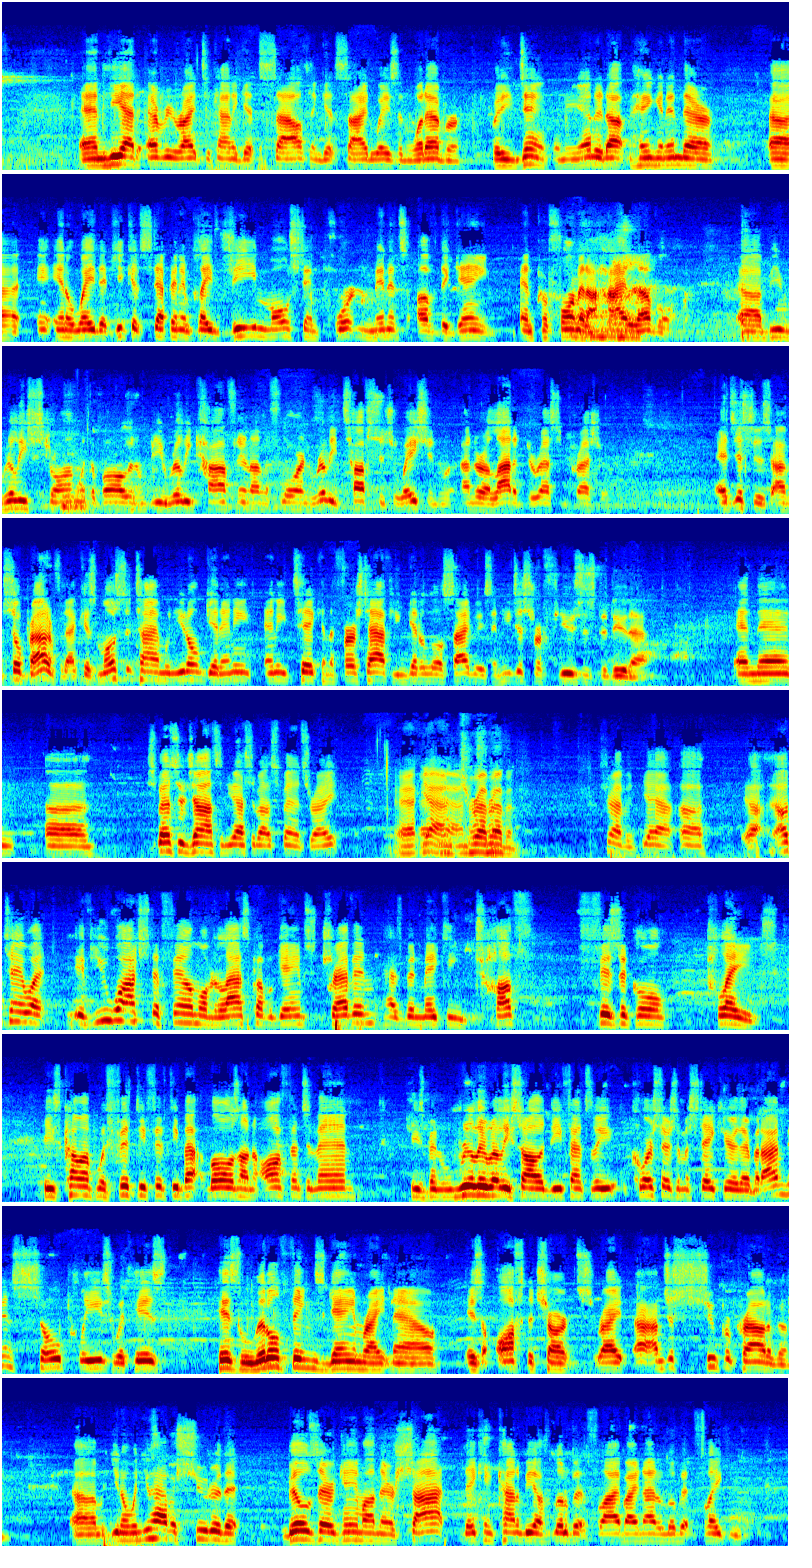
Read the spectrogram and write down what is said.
And he had every right to kind of get south and get sideways and whatever, but he didn't. And he ended up hanging in there – uh, in, a way that he could step in and play the most important minutes of the game and perform at a high level. Uh, be really strong with the ball and be really confident on the floor in really tough situation under a lot of duress and pressure. It just is. I'm so proud of him for that because most of the time when you don't get any any tick in the first half, you can get a little sideways, and he just refuses to do that. And then uh, Spencer Johnson, you asked about Spence, right? Uh, yeah, yeah Trevin. Trevin. Trevin, yeah. Uh, I'll tell you what. If you watch the film over the last couple games, Trevin has been making tough, physical plays. He's come up with 50-50 balls on the offensive end. He's been really, really solid defensively. Of course, there's a mistake here or there, but I've been so pleased with his his little things game right now is off the charts. Right, I'm just super proud of him. Um, you know, when you have a shooter that builds their game on their shot, they can kind of be a little bit fly by night, a little bit flaky.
